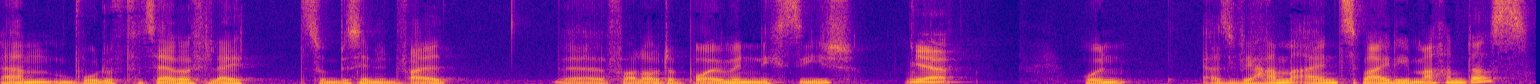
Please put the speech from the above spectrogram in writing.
ähm, wo du selber vielleicht so ein bisschen den Wald äh, vor lauter Bäumen nicht siehst. Ja. Und also wir haben ein, zwei, die machen das.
